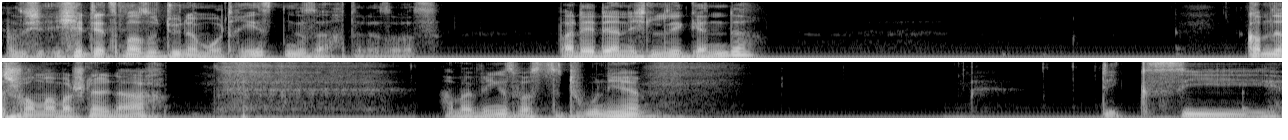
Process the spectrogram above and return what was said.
Also ich, ich hätte jetzt mal so Dynamo Dresden gesagt oder sowas. War der der nicht Legende? Komm, das schauen wir mal schnell nach. Haben wir wenigstens was zu tun hier. Dixie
